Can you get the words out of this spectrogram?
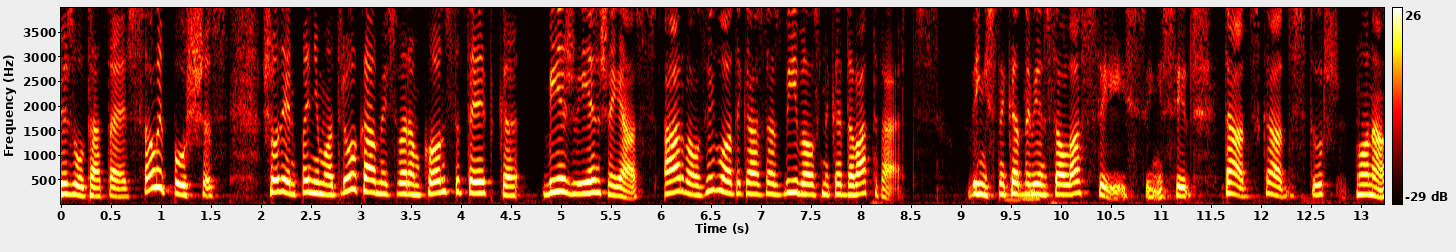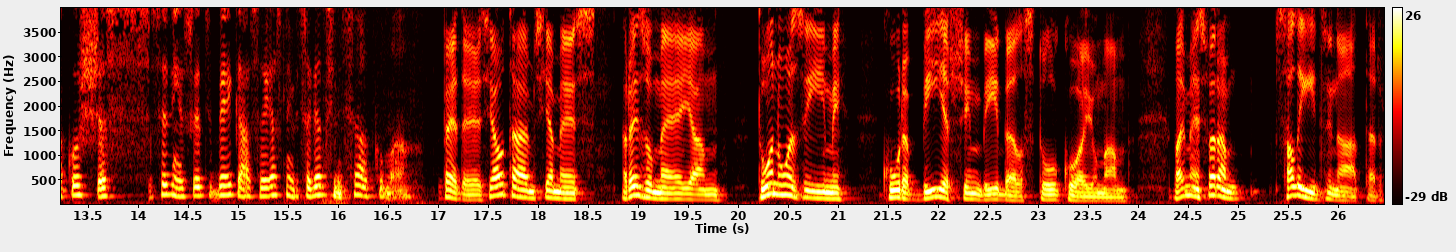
rezultātā ir salipušas, šodien paņemot rokā, mēs varam konstatēt, ka bieži vien šajās ārvalsts bibliotekās tās bībeles nekad nav atvērtas. Viņas nekad neviens nav lasījis. Viņas ir tādas, kādas tur nonākušas 17. gadsimta beigās vai 18. gadsimta sākumā. Pēdējais jautājums, ja mēs rezumējam to nozīmi, kura bija šim Bībeles tulkojumam, vai mēs varam salīdzināt ar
